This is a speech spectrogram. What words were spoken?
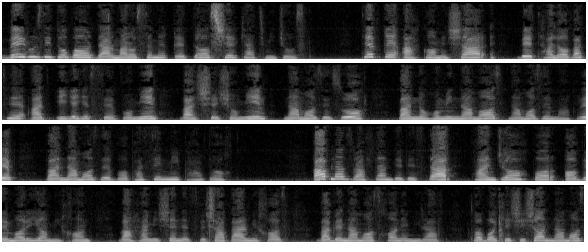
وی روزی دو بار در مراسم قداس شرکت می جست طبق احکام شرع به تلاوت ادعیه سومین و ششمین نماز ظهر و نهمین نماز نماز مغرب و نماز واپسین می پرداخت قبل از رفتن به بستر پنجاه بار آوه ماریا می‌خواند و همیشه نصف شب برمیخواست و به نمازخانه می‌رفت تا با کشیشان نماز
